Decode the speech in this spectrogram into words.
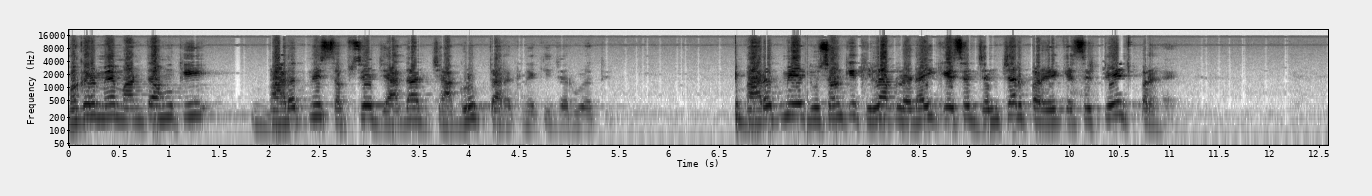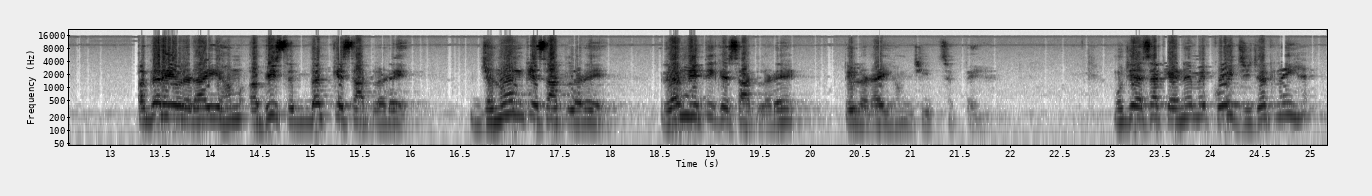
मगर मैं मानता हूँ कि भारत ने सबसे ज़्यादा जागरूकता रखने की ज़रूरत है। कि भारत में दूषण के खिलाफ लड़ाई कैसे जंचर पर है, कैसे स्टेज पर है। अगर ये लड़ाई हम अभी शिद्दत के साथ लड़े, जनून के साथ लड़े, रणनीति के साथ लड़े तो लड़ाई हम जीत सकते हैं। मुझे ऐसा कहने में कोई झिझक नहीं है।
